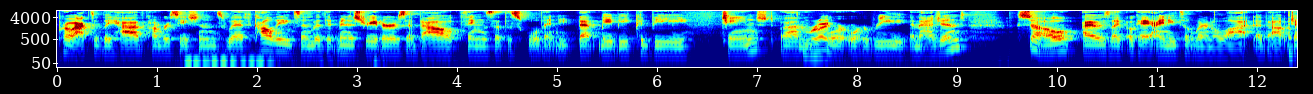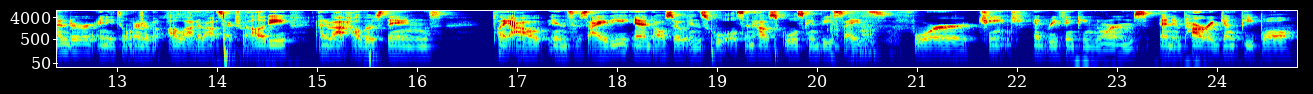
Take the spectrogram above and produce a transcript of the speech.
proactively have conversations with colleagues and with administrators about things at the school that need, that maybe could be changed um, right. or, or reimagined so I was like, okay, I need to learn a lot about gender. I need to learn about, a lot about sexuality and about how those things play out in society and also in schools and how schools can be sites for change and rethinking norms and empowering young people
